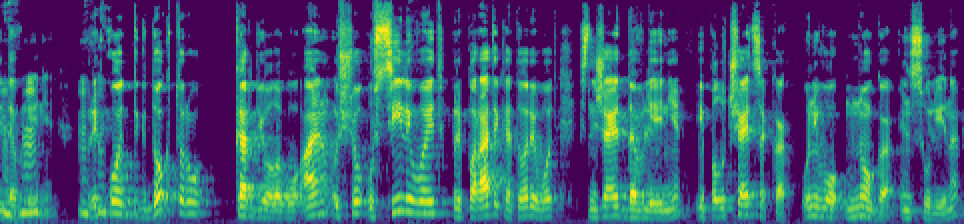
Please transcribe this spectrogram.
Мгм, давление. мгм. Приходит к доктору, кардиологу, он еще усиливает препараты, которые вот снижают давление. И получается как? У него много инсулина,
